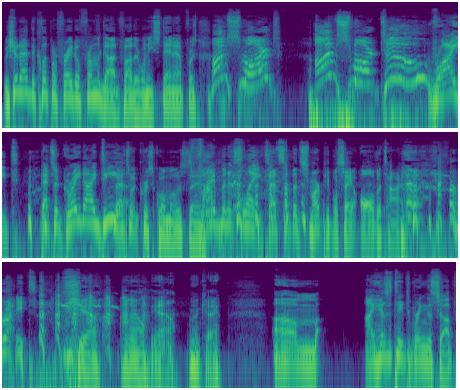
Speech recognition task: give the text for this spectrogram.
We should have had the clip of Fredo from The Godfather when he's standing up for us. I'm smart. I'm smart too. Right. That's a great idea. That's what Chris Cuomo is saying. Five minutes late. That's something smart people say all the time. right. yeah. Well, yeah. Okay. Um, I hesitate to bring this up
